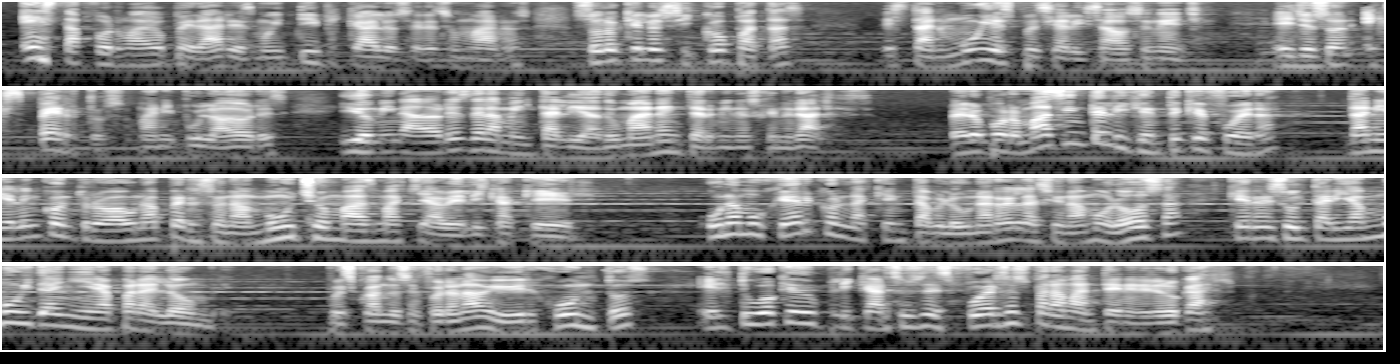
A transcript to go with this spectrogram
Esta forma de operar es muy típica de los seres humanos, solo que los psicópatas están muy especializados en ella. Ellos son expertos, manipuladores y dominadores de la mentalidad humana en términos generales. Pero por más inteligente que fuera, Daniel encontró a una persona mucho más maquiavélica que él. Una mujer con la que entabló una relación amorosa que resultaría muy dañina para el hombre, pues cuando se fueron a vivir juntos, él tuvo que duplicar sus esfuerzos para mantener el hogar.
